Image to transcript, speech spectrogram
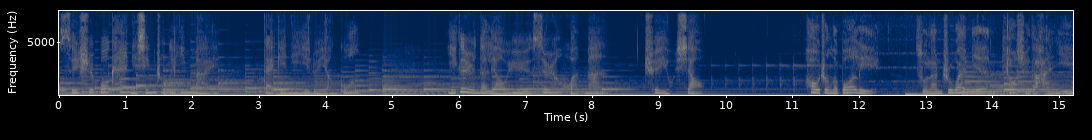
随时拨开你心中的阴霾，带给你一缕阳光。一个人的疗愈虽然缓慢，却有效。厚重的玻璃阻拦住外面飘雪的寒意，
